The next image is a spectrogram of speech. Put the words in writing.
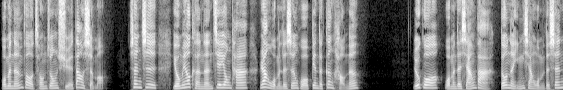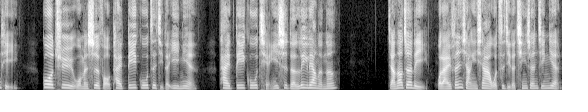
我们能否从中学到什么？甚至有没有可能借用它，让我们的生活变得更好呢？如果我们的想法都能影响我们的身体，过去我们是否太低估自己的意念，太低估潜意识的力量了呢？讲到这里，我来分享一下我自己的亲身经验。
